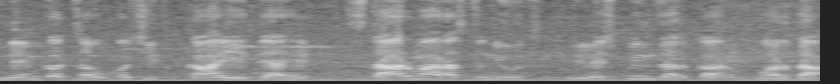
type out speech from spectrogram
नेमकं चौकशीत काय येते आहे. Star Maharashtra news Nilesh Pinjarkar Wardha.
